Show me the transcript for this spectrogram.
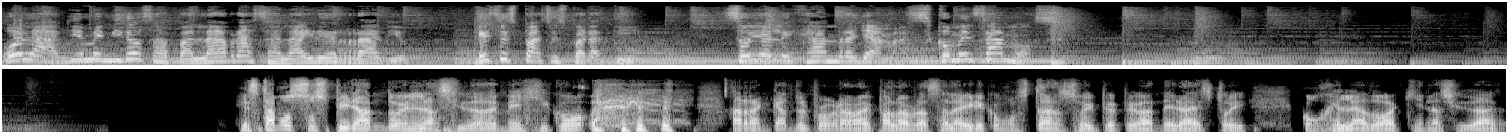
Hola, bienvenidos a Palabras al Aire Radio. Este espacio es para ti. Soy Alejandra Llamas. Comenzamos. Estamos suspirando en la Ciudad de México, arrancando el programa de Palabras al Aire. ¿Cómo están? Soy Pepe Bandera, estoy congelado aquí en la ciudad,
